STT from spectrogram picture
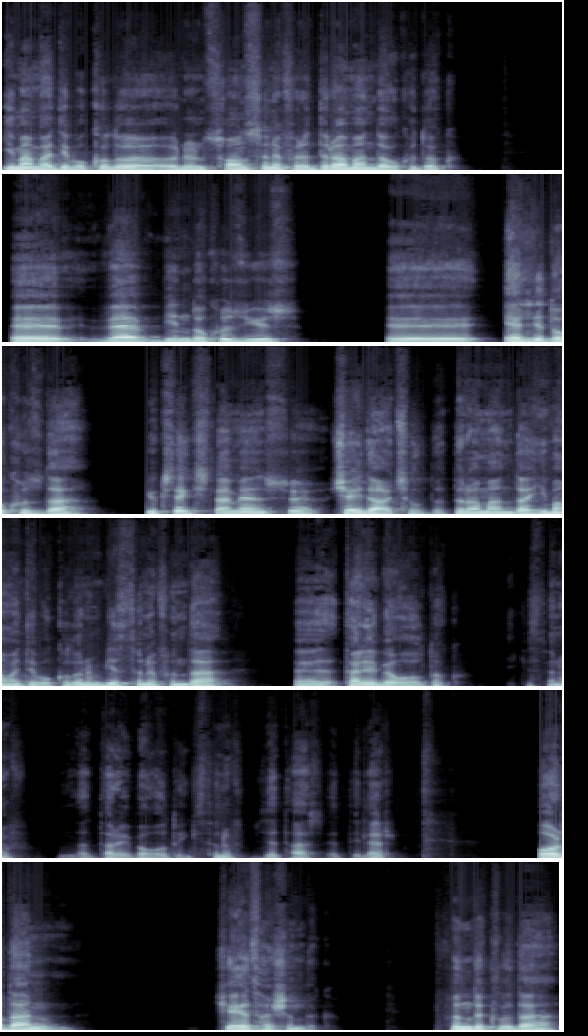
İmam Hatip Okulu'nun son sınıfını Draman'da okuduk. Ee, ve 1959'da Yüksek İslam Enstitüsü şeyde açıldı. Draman'da İmam Hatip Okulu'nun bir sınıfında e, talebe olduk. İki sınıf talebe oldu. İki sınıf bize tahsis ettiler. Oradan şeye taşındık. Fındıklı'da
